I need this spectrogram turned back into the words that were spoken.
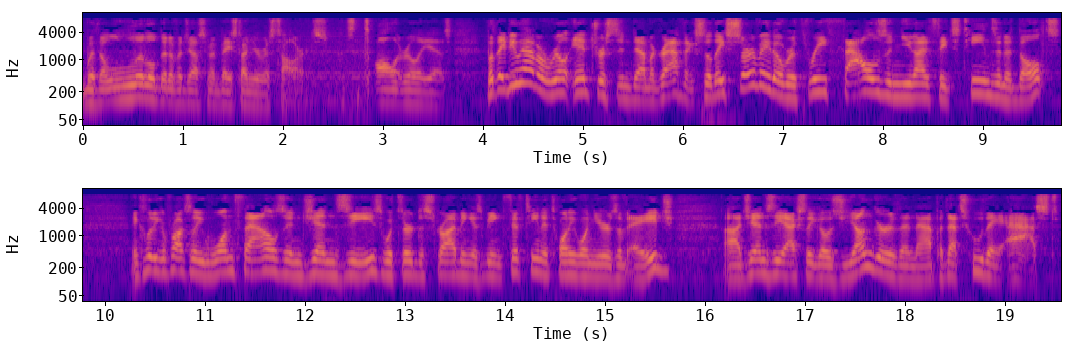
with a little bit of adjustment based on your risk tolerance. That's, that's, all it really is. But they do have a real interest in demographics. So they surveyed over 3,000 United States teens and adults, including approximately 1,000 Gen Zs, which they're describing as being 15 to 21 years of age. Uh, Gen Z actually goes younger than that, but that's who they asked.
